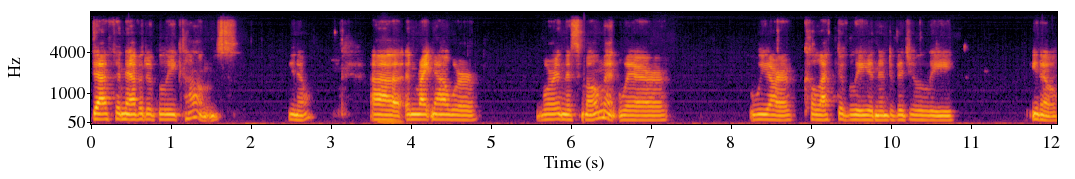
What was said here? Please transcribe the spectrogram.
death inevitably comes you know? Uh, and right now we're we're in this moment where we are collectively and individually you know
